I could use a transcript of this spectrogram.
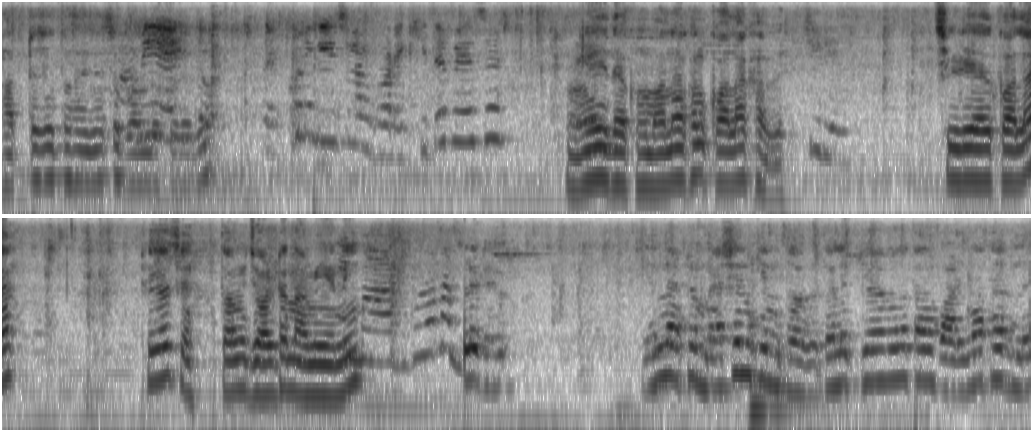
ভাতটা যত হয়ে গেছে বন্ধ করে দিও এই দেখো মানু এখন কলা খাবে। চিড়ে। চিড়ে আর কলা। ঠিক আছে তো আমি জলটা নামিয়ে নিই। মাছগুলো না এর না একটা মেশিন কিনতে হবে তাহলে কি হবে বলো বাড়ি না থাকলে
